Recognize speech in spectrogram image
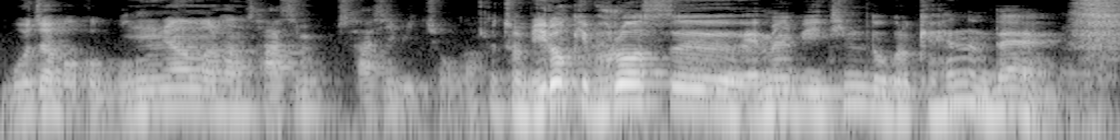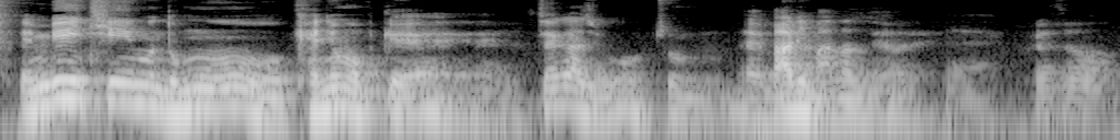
모자 벗고 묵념을 한 40, 42초인가? 그렇죠. 밀워키 브루어스 MLB 팀도 그렇게 했는데 NBA 팀은 너무 개념 없게 째가지고 좀 네, 말이 많았네요. 네. 네, 그래서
